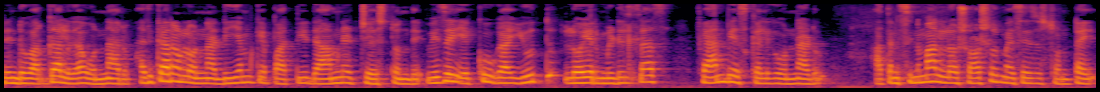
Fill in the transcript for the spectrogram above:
రెండు వర్గాలుగా ఉన్నారు. అధికారంలో ఉన్న డిఎంకే పార్టీ డామినేట్ చేస్తుంది. విజయ్ ఎక్కువగా youth lower middle class fan base కలిగి ఉన్నాడు. అతని సినిమాల్లో సోషల్ మెసేజెస్ ఉంటాయి.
